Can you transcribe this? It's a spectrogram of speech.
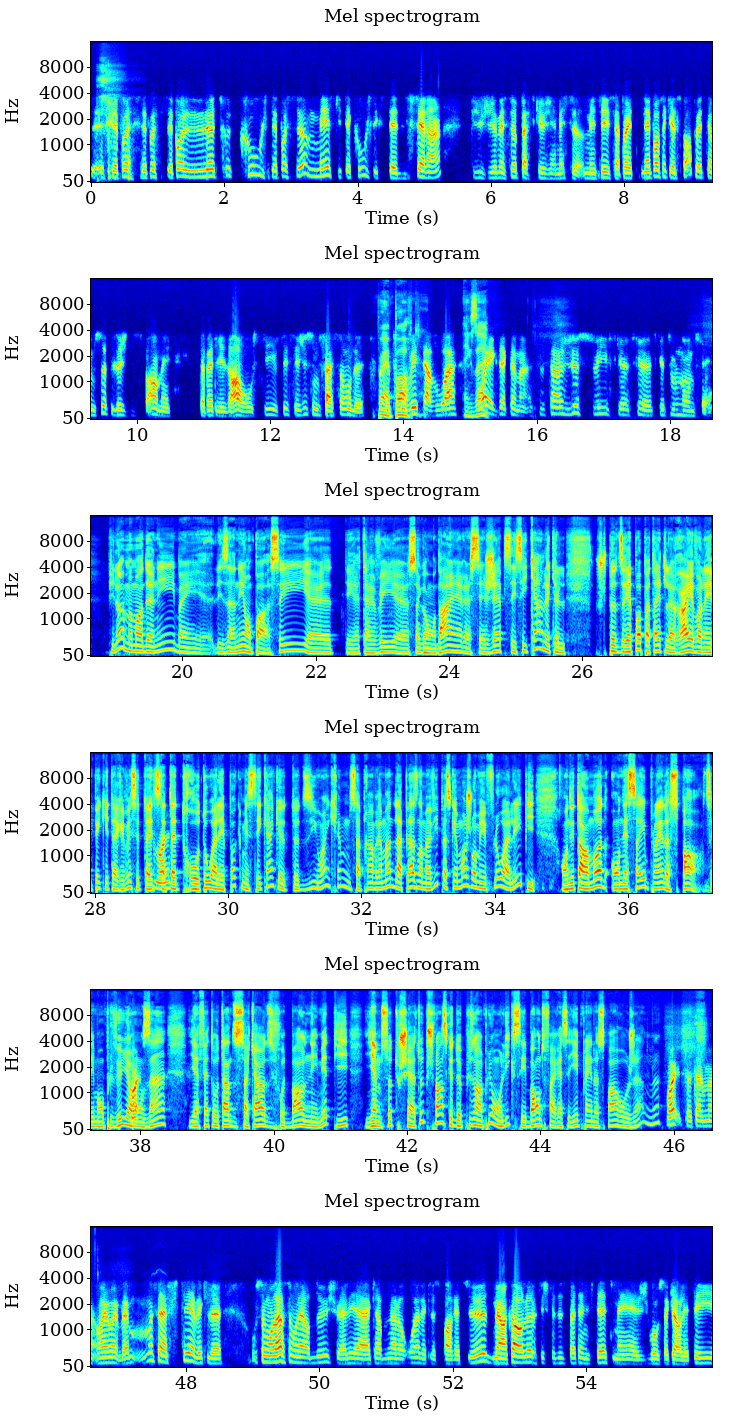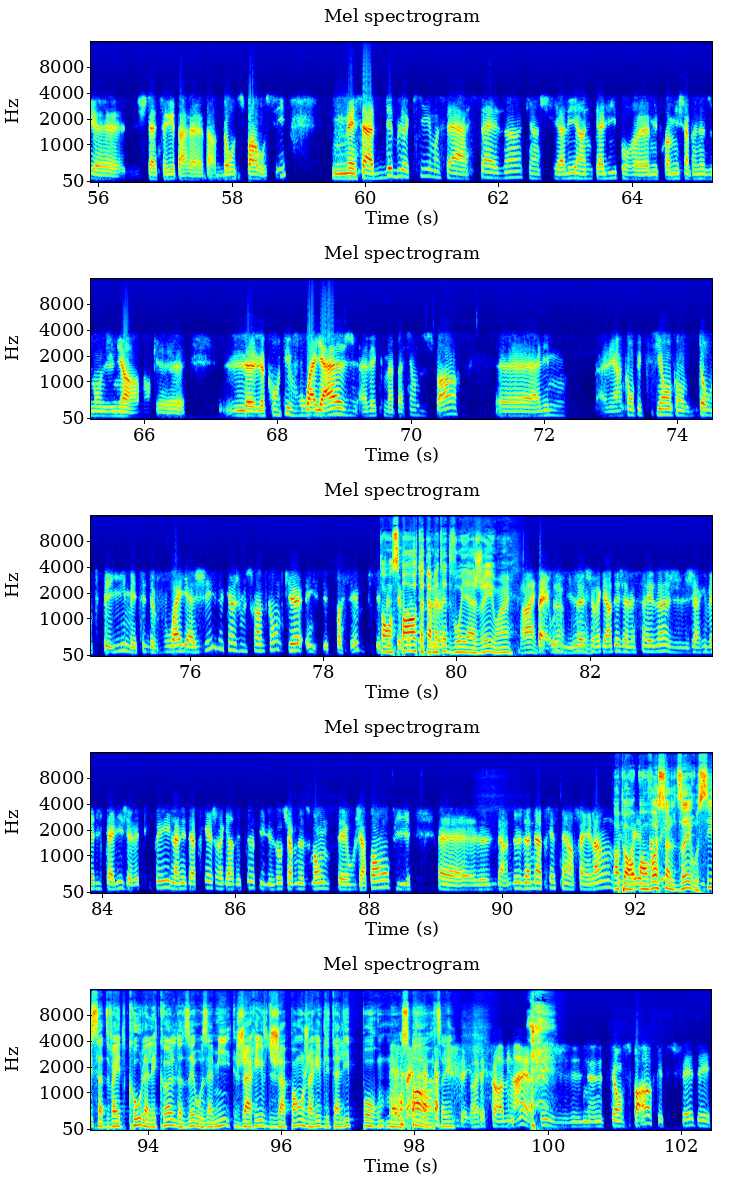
c'était pas, c'était pas, c'était pas le truc cool, c'était pas ça. Mais ce qui était cool, c'est que c'était différent. Puis j'aimais ça parce que j'aimais ça. Mais tu sais, ça peut être n'importe quel sport peut être comme ça. Puis là, je dis sport, mais ça peut être les arts aussi. c'est juste une façon de, trouver sa voie. Exact. Ouais, exactement. Sans juste suivre ce que, ce que, ce que tout le monde fait. Puis là, à un moment donné, ben, les années ont passé, euh, tu es arrivé euh, secondaire, cégep. C'est quand là, que, je te dirais pas peut-être le rêve olympique est arrivé, c'est peut-être peut trop tôt à l'époque, mais c'était quand que tu as dit, ouais, crime, ça prend vraiment de la place dans ma vie parce que moi, je vois mes flots aller, puis on est en mode, on essaye plein de sports. mon plus vieux, il a 11 ans, il a fait autant du soccer, du football, némite, puis il aime ça toucher à tout. Puis je pense que de plus en plus, on lit que c'est bon de faire essayer plein de sports aux jeunes. Oui, totalement. Ouais, ouais. Ben, moi, ça a fité avec le au secondaire, secondaire 2, je suis allé à Cardinal Roy avec le sport-études. Mais encore là, je faisais du patin de vitesse, mais je jouais au soccer l'été. Euh, J'étais attiré par, euh, d'autres sports aussi. Mais ça a débloqué, moi, c'est à 16 ans quand je suis allé en Italie pour euh, mes premiers championnats du monde junior. Donc, euh, le, le, côté voyage avec ma passion du sport, aller aller en compétition contre d'autres pays, mais tu sais, de voyager, quand je me suis rendu compte que c'est possible. Ton sport te permettait de voyager, ouais. ouais ben oui, là, je regardais, j'avais 16 ans, j'arrivais de l'Italie, j'avais trippé. L'année d'après, je regardais ça, puis les autres championnats du monde, c'était au Japon, puis euh, dans deux années après, c'était en Finlande. Ah, puis on, va se le dire aussi, ça devait être cool à l'école de dire aux amis, j'arrive du Japon, j'arrive de l'Italie pour mon sport. c'est extraordinaire. ton sport que tu fais,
